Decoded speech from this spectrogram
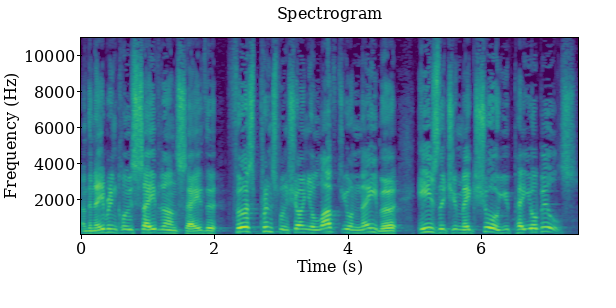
and the neighbor includes saved and unsaved, the first principle in showing your love to your neighbor is that you make sure you pay your bills.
